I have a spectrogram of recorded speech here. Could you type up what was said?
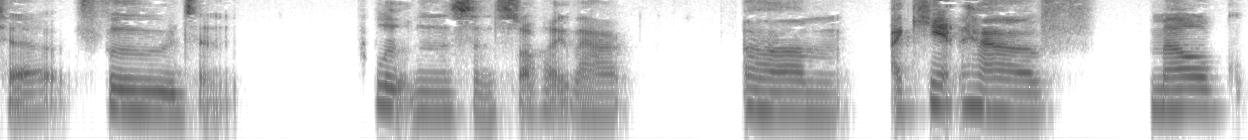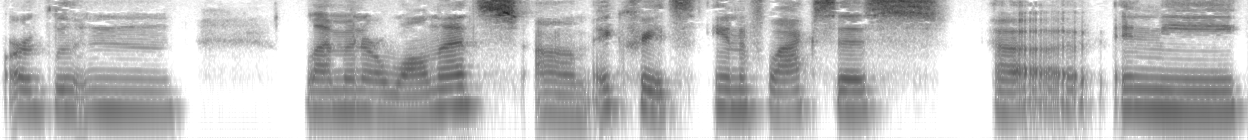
to foods and pollutants and stuff like that. Um, I can't have milk or gluten, lemon or walnuts. Um, it creates anaphylaxis uh in me,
